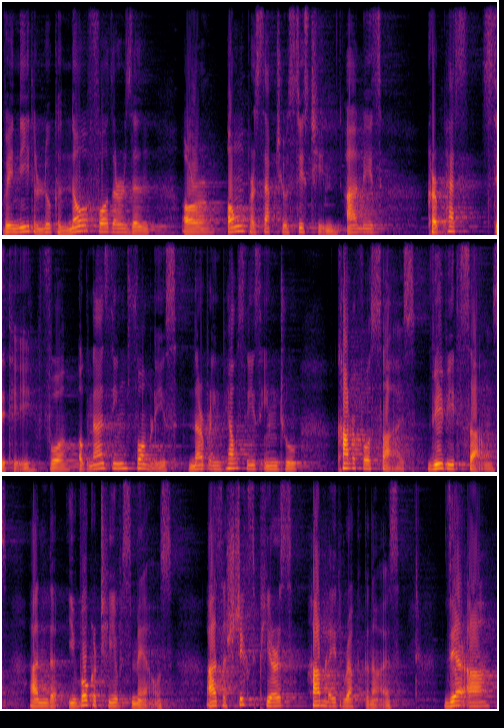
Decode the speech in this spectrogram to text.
we need to look no further than our own perceptual system and its capacity for organizing formless nerve impulses into colorful sights, vivid sounds, and evocative smells. As Shakespeare's Hamlet recognized, there are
